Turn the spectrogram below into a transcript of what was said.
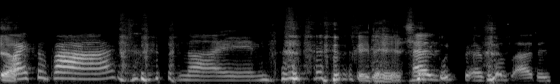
Ja. Weißt du was? Nein. Richtig. Ist äh, großartig.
